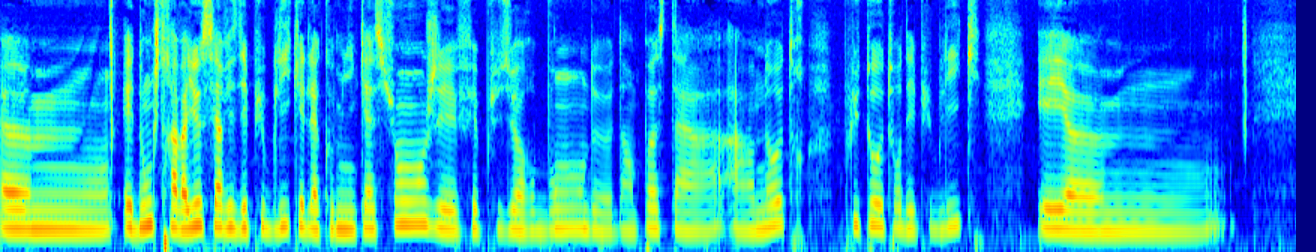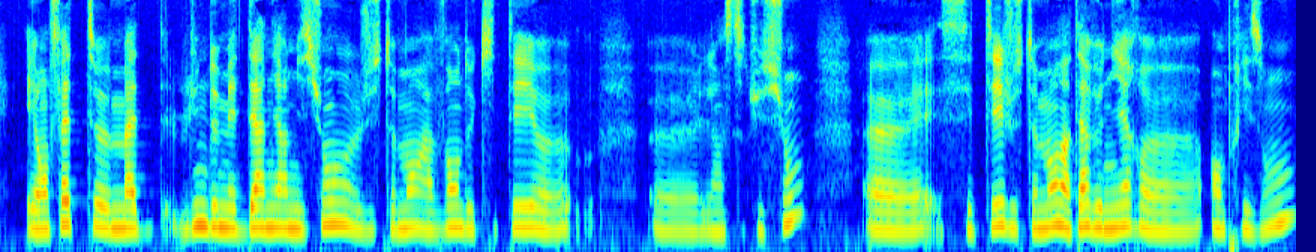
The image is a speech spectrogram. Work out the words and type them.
Euh, et donc, je travaillais au service des publics et de la communication. J'ai fait plusieurs bons d'un poste à, un autre, plutôt autour des publics. Et, euh, et en fait, l'une de mes dernières missions, justement, avant de quitter euh, l'institution, c'était justement d'intervenir en prison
